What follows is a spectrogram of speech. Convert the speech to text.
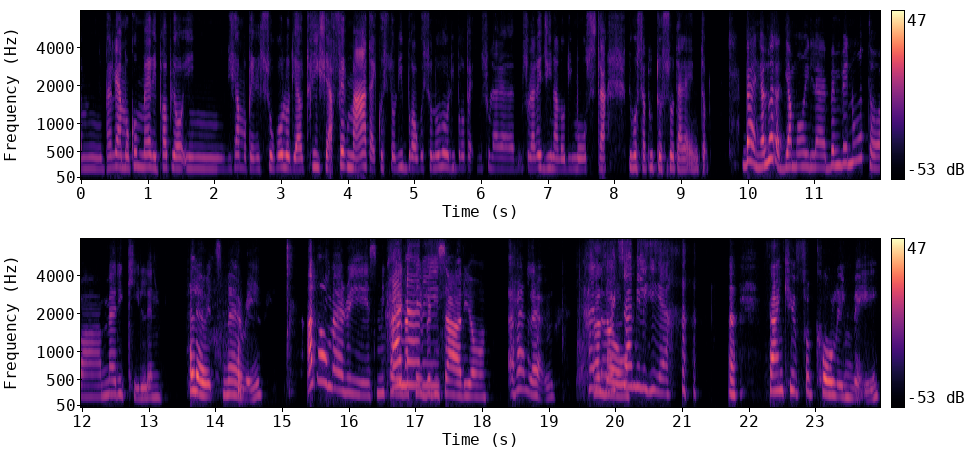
um, parliamo con Mary proprio in, diciamo, per il suo ruolo di autrice affermata e questo libro, questo nuovo libro per, sulla, sulla regina lo dimostra, dimostra tutto il suo talento. Bene, allora diamo il benvenuto a Mary Killen. Hello, it's Mary. Hello, Mary. It's Michaela Hi, Belisario. Hello. Hello. Hello, it's Emily here. Thank you for calling me.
